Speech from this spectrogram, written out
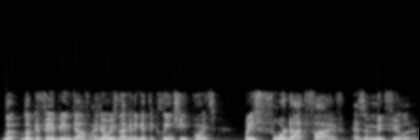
Look, look at Fabian Delph. I know he's not going to get the clean sheet points, but he's 4.5 as a midfielder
